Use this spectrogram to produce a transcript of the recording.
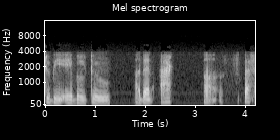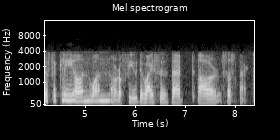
to be able to uh, then act uh, specifically on one or a few devices that are suspect.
